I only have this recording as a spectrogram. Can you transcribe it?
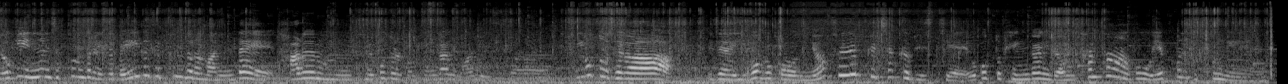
여기 있는 제품들은 이제 메이드 제품들은 아닌데 다른 재고들도 굉장히 많이 있어요. 이것도 제가 이제 입어볼 거거든요. 슬리피 체크 비스티에 이것도 굉장히 면 탄탄하고 예쁜 제품이에요.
